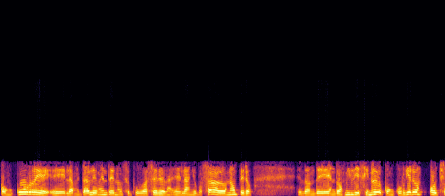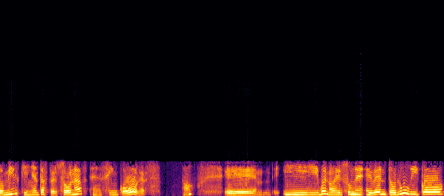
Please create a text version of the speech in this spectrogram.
concurre, eh, lamentablemente no se pudo hacer el, año pasado, ¿no? Pero eh, donde en 2019 concurrieron 8.500 personas en cinco horas, ¿no? Eh, y bueno, es un evento lúdico,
